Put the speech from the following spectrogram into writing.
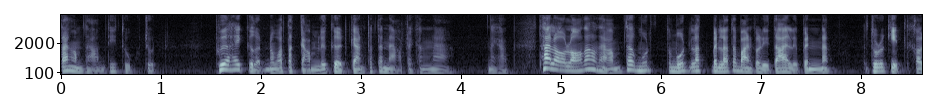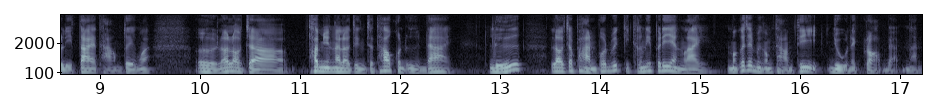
ตั้งคำถามที่ถูกจุด เพื่อให้เกิดนวัตกรรม หรือเกิดการพัฒนาไปข้างหน้านะครับ ถ้าเราลองตั้งคำถามถ้าสมมติสมมติเป็นรัฐบาลเกาหลีใต้หรือเป็นนักธุรกิจเกาหลีใต้ถามตัวเองว่า เออ แล้วเราจะทำยังไงเราจึงจะเท่าคนอื่นได้ หรือเราจะผ่านพ้นวิกฤตครั้งนี้ไปได้อย่างไร มันก็จะเป็นคำถามที่อยู่ในกรอบแบบนั้น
